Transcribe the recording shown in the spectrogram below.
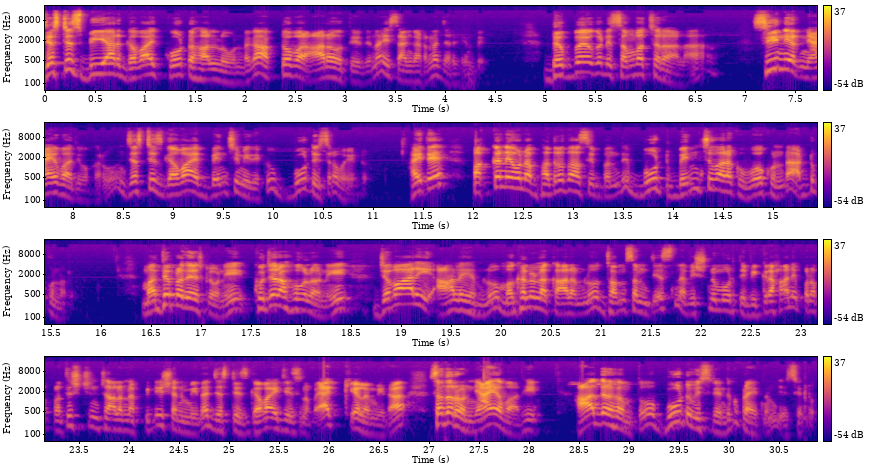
Justice BR Gavai court హాల్లో ఉండగా October ఆరవ తేదీన ఈ సంఘటన జరిగింది. డెబ్బై ఒకటి సంవత్సరాల సీనియర్ న్యాయవాది ఒకరు జస్టిస్ గవాయ్ బెంచ్ మీదకు బూట్ ఇసురవేయడు అయితే పక్కనే ఉన్న భద్రతా సిబ్బంది బూట్ బెంచ్ వరకు పోకుండా అడ్డుకున్నారు. మధ్యప్రదేశ్లోని కుజరహోలోని జవారి ఆలయంలో మొఘలుల కాలంలో ధ్వంసం చేసిన విష్ణుమూర్తి విగ్రహాన్ని పునఃప్రతిష్ఠించాలన్న పిటిషన్ మీద జస్టిస్ గవాయ్ చేసిన వ్యాఖ్యల మీద సదరు న్యాయవాది ఆగ్రహంతో బూటు విసిరేందుకు ప్రయత్నం చేసిండు.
